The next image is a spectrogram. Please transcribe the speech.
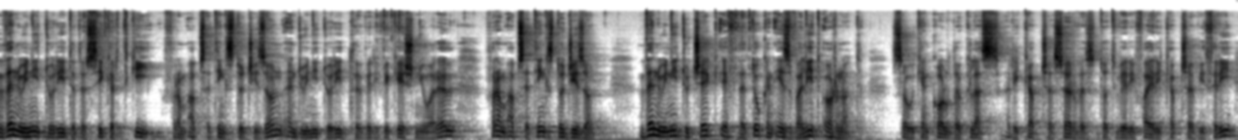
Then we need to read the secret key from appsettings.json and we need to read the verification URL from appsettings.json. Then we need to check if the token is valid or not. So we can call the class reCAPTCHA service.verify reCAPTCHA v3.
